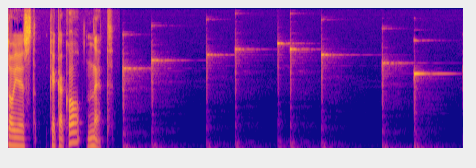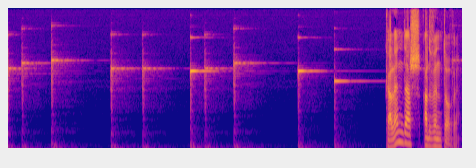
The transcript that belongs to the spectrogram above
To jest kekako.net. Kalendarz adwentowy.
